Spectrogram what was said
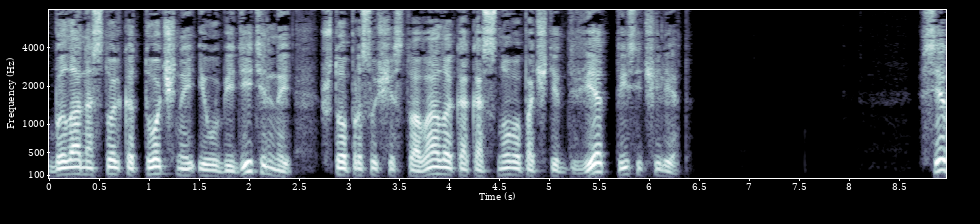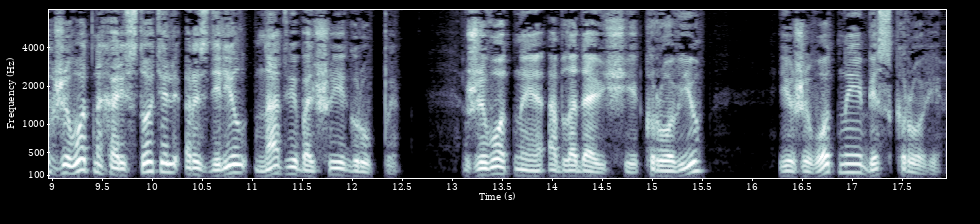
была настолько точной и убедительной, что просуществовала как основа почти две тысячи лет. Всех животных Аристотель разделил на две большие группы. Животные, обладающие кровью, и животные без крови.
